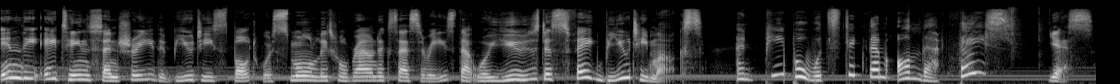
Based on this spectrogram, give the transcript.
In the 18th century, the beauty spot were small little round accessories that were used as fake beauty marks. And people would stick them on their face. Yes,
